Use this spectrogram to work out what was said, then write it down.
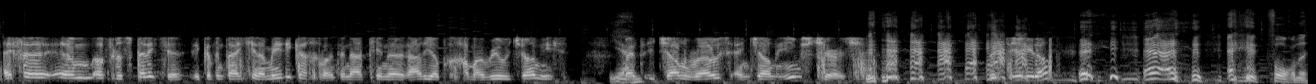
even ehm, over dat spelletje. Ik heb een tijdje in Amerika gewoond en daar heb je een eh, radioprogramma Real Johnny's. Ja. Met John Rose en John Heemschurch. Wisten jullie dat? Volgende.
